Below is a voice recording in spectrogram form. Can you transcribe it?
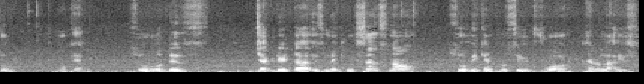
2 okay so this check data is making sense now so we can proceed for analyze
